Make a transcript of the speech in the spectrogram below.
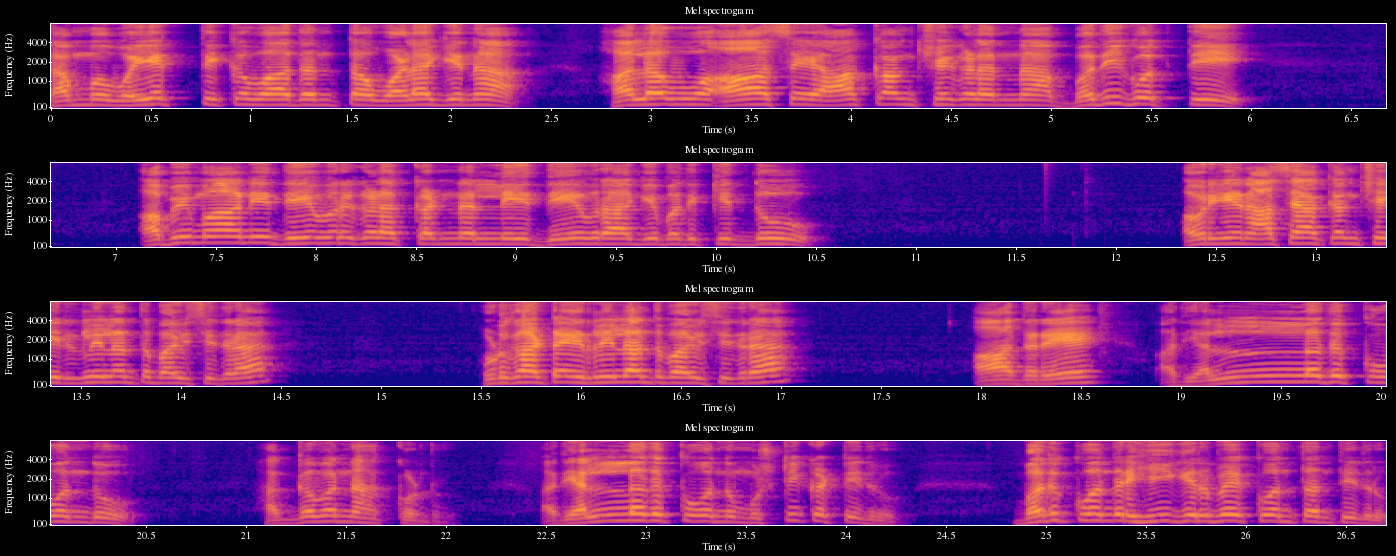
ತಮ್ಮ ವೈಯಕ್ತಿಕವಾದಂಥ ಒಳಗಿನ ಹಲವು ಆಸೆ ಆಕಾಂಕ್ಷೆಗಳನ್ನು ಬದಿಗೊತ್ತಿ ಅಭಿಮಾನಿ ದೇವರುಗಳ ಕಣ್ಣಲ್ಲಿ ದೇವರಾಗಿ ಬದುಕಿದ್ದು. ಅವ್ರಿಗೇನು ಆಸೆ ಆಕಾಂಕ್ಷೆ ಇರಲಿಲ್ಲ ಅಂತ ಭಾವಿಸಿದ್ರಾ? ಹುಡುಗಾಟ ಇರಲಿಲ್ಲ ಅಂತ ಭಾವಿಸಿದ್ರ? ಆದರೆ ಅದೆಲ್ಲದಕ್ಕೂ ಒಂದು ಹಗ್ಗವನ್ನು ಹಾಕ್ಕೊಂಡ್ರು. ಅದೆಲ್ಲದಕ್ಕೂ ಒಂದು ಮುಷ್ಟಿ ಕಟ್ಟಿದ್ರು. ಬದುಕು ಅಂದರೆ ಹೀಗಿರಬೇಕು ಅಂತಂತಿದ್ರು.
